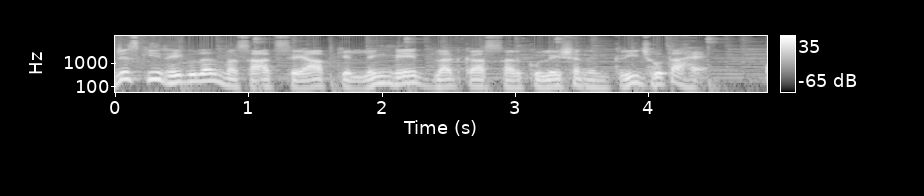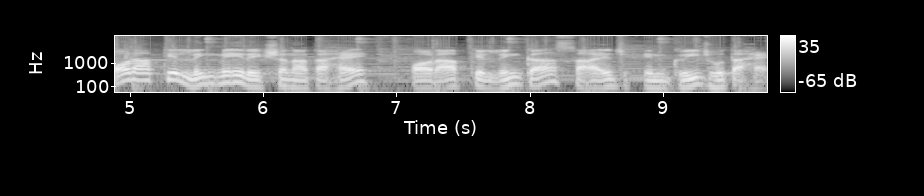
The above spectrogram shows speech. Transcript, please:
जिसकी रेगुलर मसाज से आपके लिंग में ब्लड का सर्कुलेशन इंक्रीज होता है और आपके लिंग में इरेक्शन आता है और आपके लिंग का साइज़ इंक्रीज होता है।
